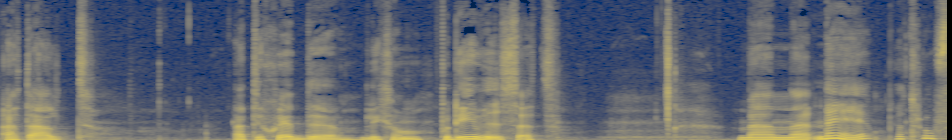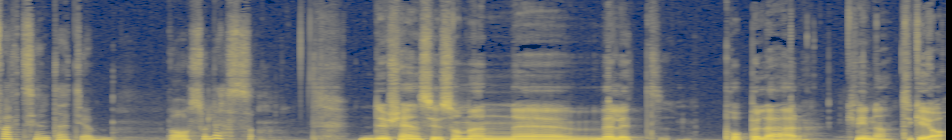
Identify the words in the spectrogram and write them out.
att allt... Att det skedde liksom på det viset. Men eh, nej, jag tror faktiskt inte att jag var så ledsen. Du känns ju som en eh, väldigt populär kvinna, tycker jag.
